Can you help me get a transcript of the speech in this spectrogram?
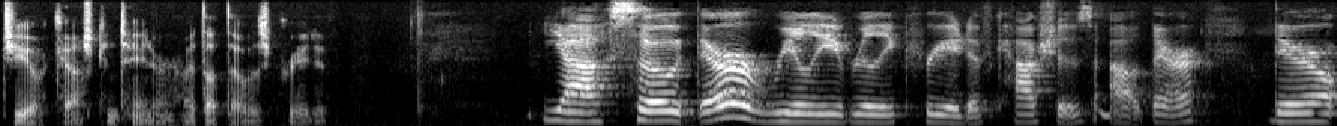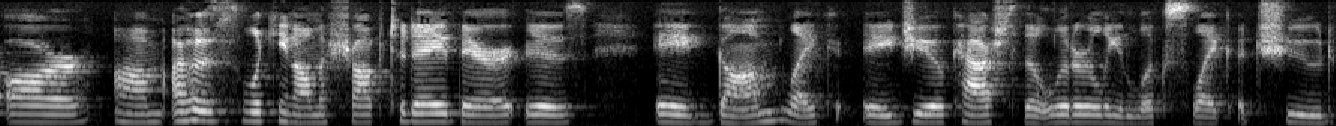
geocache container. I thought that was creative. Yeah, so there are really, really creative caches out there. There are, um, I was looking on the shop today, there is a gum, like a geocache that literally looks like a chewed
